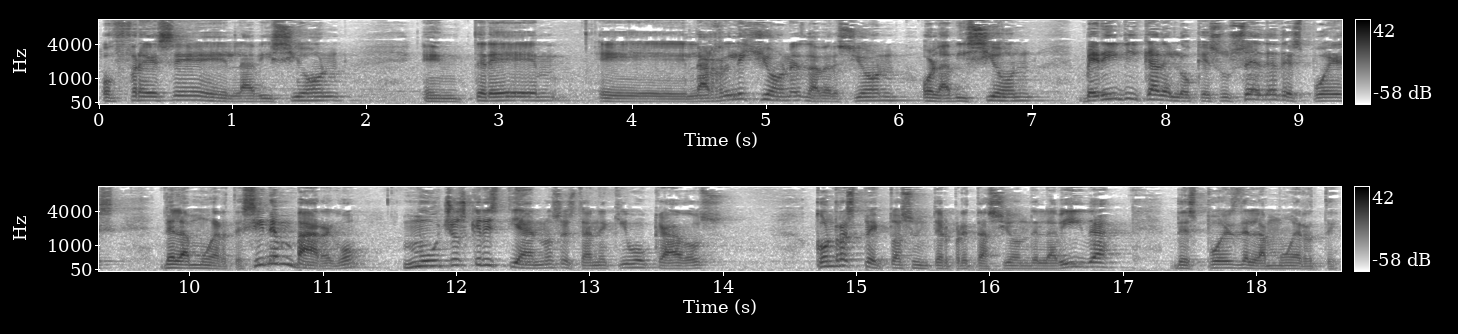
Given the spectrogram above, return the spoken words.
ofrece la visión entre eh, las religiones, la versión o la visión verídica de lo que sucede después de la muerte. Sin embargo, muchos cristianos están equivocados con respecto a su interpretación de la vida después de la muerte.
